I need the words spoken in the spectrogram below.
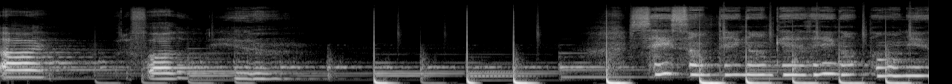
I would have followed you. Say something, I'm giving up on you.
